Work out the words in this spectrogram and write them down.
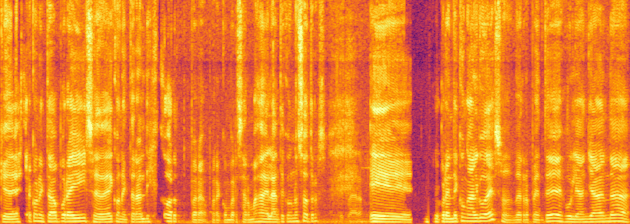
que debe estar conectado por ahí, se debe conectar al Discord para, para conversar más adelante con nosotros. Sí, claro. Eh, sorprende con algo de eso. De repente Julián ya anda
